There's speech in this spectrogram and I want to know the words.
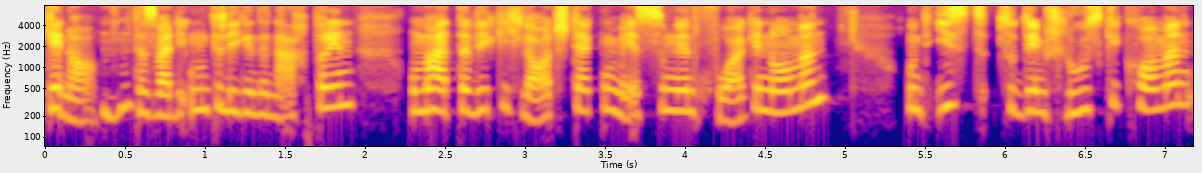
Genau, mhm. das war die unterliegende Nachbarin und man hat da wirklich Lautstärkenmessungen vorgenommen und ist zu dem Schluss gekommen,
